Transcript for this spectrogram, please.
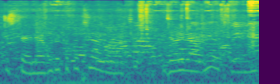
400 TL. Burada kapatıyorum artık. Videoyu beğenmiyorsunuz.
